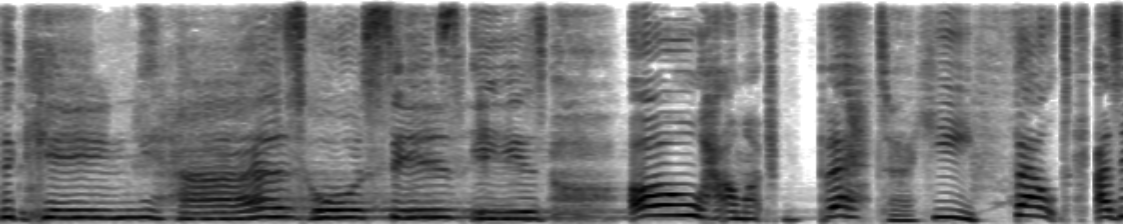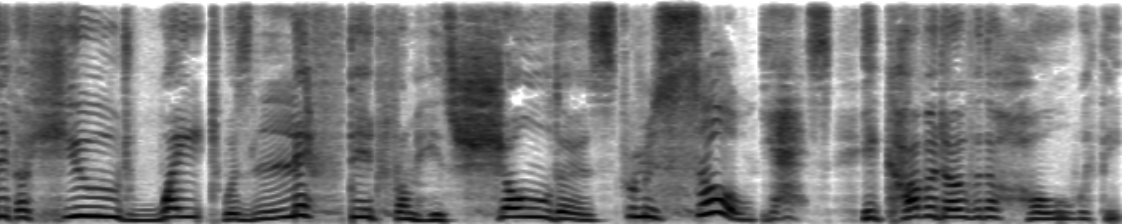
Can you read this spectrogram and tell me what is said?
The king has horse's ears. Oh, how much better he felt, as if a huge weight was lifted from his shoulders. From his soul. Yes, he covered over the hole with the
